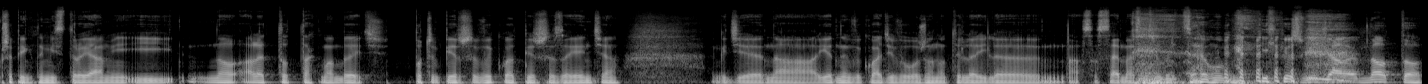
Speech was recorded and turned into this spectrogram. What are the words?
przepięknymi strojami i no, ale to tak ma być. Po czym pierwszy wykład, pierwsze zajęcia, gdzie na jednym wykładzie wyłożono tyle, ile na semestr w liceum i już wiedziałem, no to...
